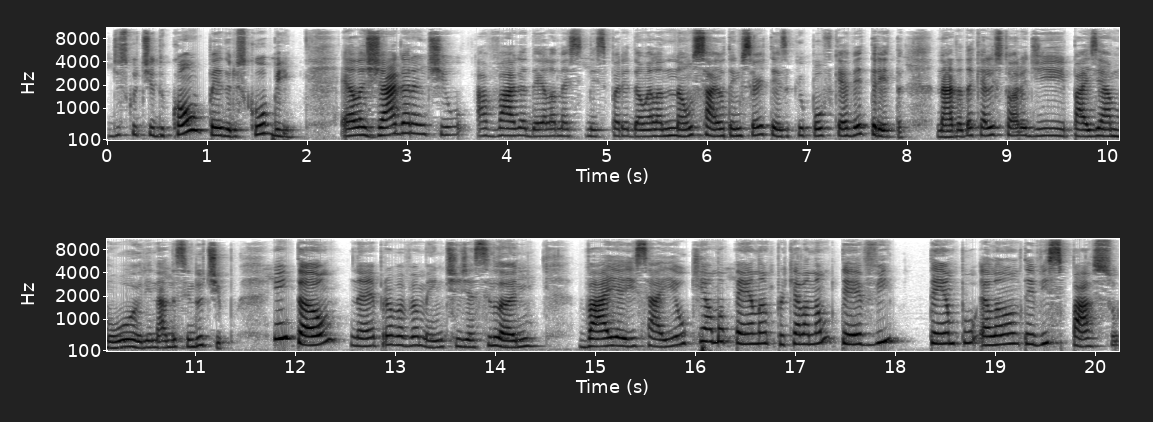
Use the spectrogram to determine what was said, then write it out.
discutido com o Pedro Scooby, ela já garantiu a vaga dela nesse, nesse paredão. Ela não sai, eu tenho certeza, que o povo quer ver treta. Nada daquela história de paz e amor e nada assim do tipo. Então, né, provavelmente Jessilane vai aí sair, o que é uma pena, porque ela não teve tempo, ela não teve espaço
